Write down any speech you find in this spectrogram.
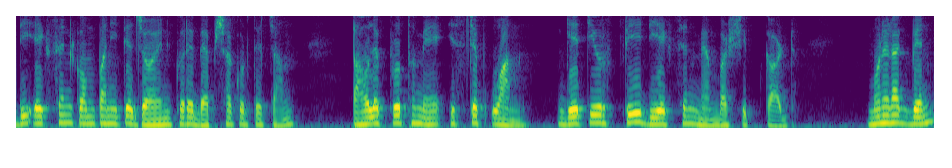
ডিএক্সএন কোম্পানিতে জয়েন করে ব্যবসা করতে চান, তাহলে প্রথমে step one, get your free DXN membership card. মনে রাখবেন,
